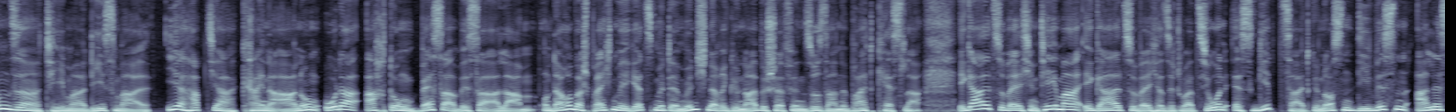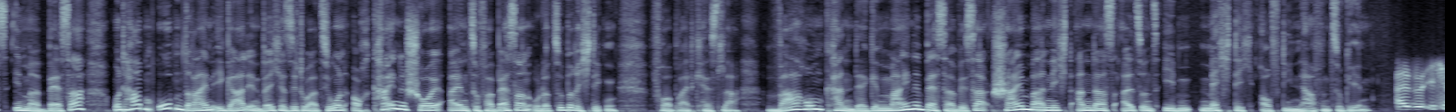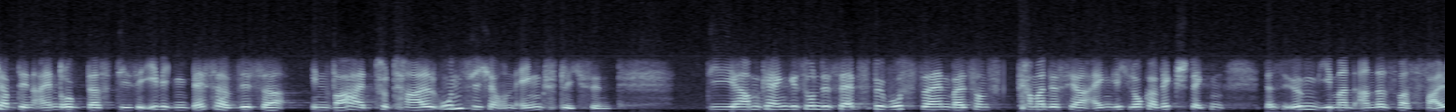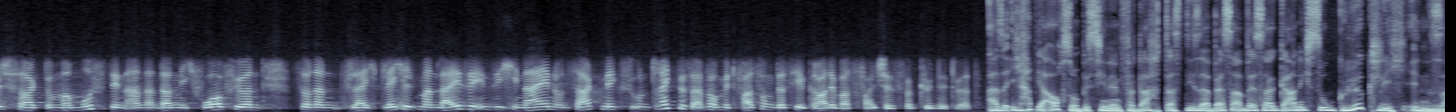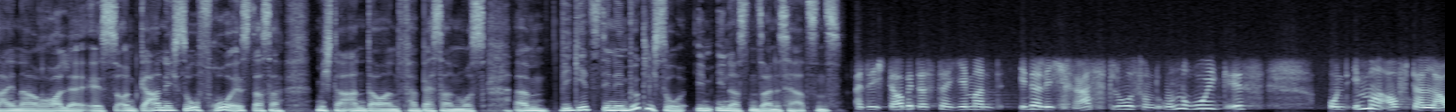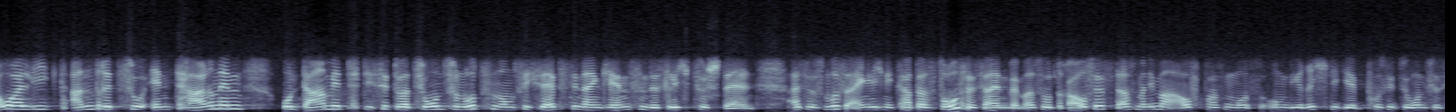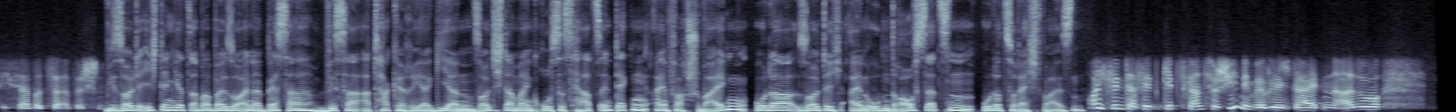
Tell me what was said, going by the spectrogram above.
Unser Thema diesmal. Ihr habt ja keine Ahnung oder Achtung, Besserwisser-Alarm. Und darüber sprechen wir jetzt mit der Münchner Regionalbischöfin Susanne Breit-Kessler. Egal zu welchem Thema, egal zu welcher Situation, es gibt Zeitgenossen, die wissen alles immer besser und haben obendrein, egal in welcher Situation, auch keine Scheu, einen zu verbessern oder zu berichtigen. Frau Breit-Kessler, warum kann der gemeine Besserwisser scheinbar nicht anders, als uns eben mächtig auf die Nerven zu gehen? Also ich habe den Eindruck, dass diese ewigen Besserwisser in Wahrheit total unsicher und ängstlich sind. Die haben kein gesundes Selbstbewusstsein, weil sonst kann man das ja eigentlich locker wegstecken, dass irgendjemand anders was falsch sagt und man muss den anderen dann nicht vorführen, sondern vielleicht lächelt man leise in sich hinein und sagt nichts und trägt es einfach mit Fassung, dass hier gerade was Falsches verkündet wird. Also ich habe ja auch so ein bisschen den Verdacht, dass dieser Besserwisser gar nicht so glücklich in seiner Rolle ist und gar nicht so froh ist, dass er mich da andauernd verbessern muss. Ähm, wie geht's denn dem wirklich so im Innersten seines Herzens? Also ich glaube, dass da jemand innerlich rastlos und unruhig ist und immer auf der Lauer liegt, andere zu enttarnen und damit die Situation zu nutzen, um sich selbst in ein glänzendes Licht zu stellen. Also es muss eigentlich eine Katastrophe sein, wenn man so drauf ist, dass man immer aufpassen muss, um die richtige Position für sich selber zu erwischen. Wie sollte ich denn jetzt aber bei so einer Besserwisser-Attacke reagieren? Sollte ich da mein großes Herz entdecken, einfach schweigen oder sollte ich einen oben draufsetzen oder zurechtweisen? Oh, ich finde, da gibt es ganz verschiedene Möglichkeiten. Also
